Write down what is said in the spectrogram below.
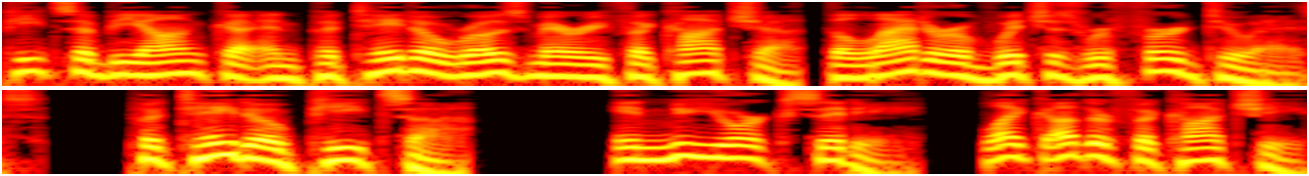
pizza bianca and potato rosemary focaccia, the latter of which is referred to as potato pizza in New York City. Like other focacci,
